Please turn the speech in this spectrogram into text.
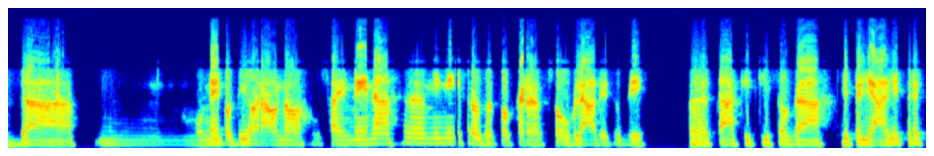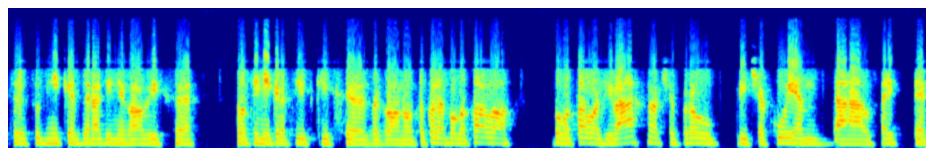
da mm, mu ne dobijo ravno vsa imena eh, ministrov, zato ker so v vladi tudi eh, taki, ki so ga pripeljali pred sodnike zaradi njegovih protimigracijskih zagonov. Tako da bo gotovo, bo gotovo živahno, čeprav pričakujem, da vsaj te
